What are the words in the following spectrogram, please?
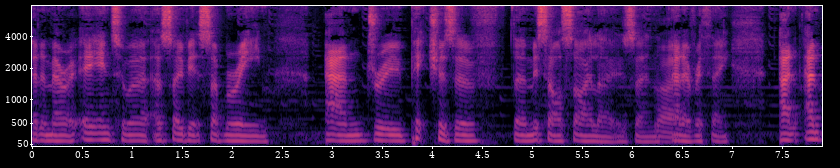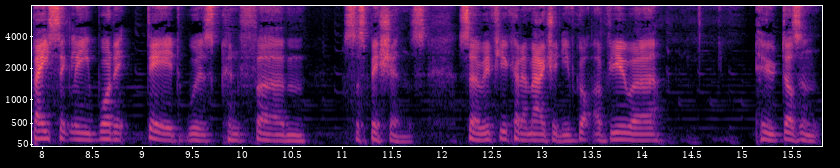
an Ameri- into a, a Soviet submarine and drew pictures of the missile silos and, Right. and everything. And and basically what it did was confirm suspicions. So if you can imagine you've got a viewer who doesn't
